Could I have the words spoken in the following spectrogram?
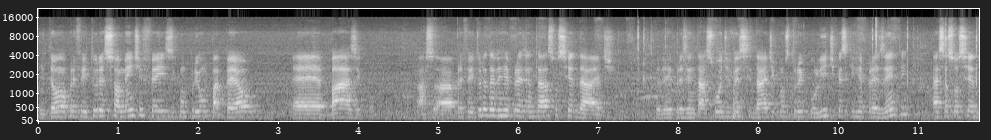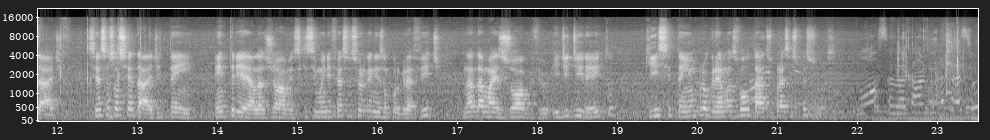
Então a prefeitura somente fez e cumpriu um papel é, básico. A, a prefeitura deve representar a sociedade, deve representar a sua diversidade e construir políticas que representem essa sociedade. Se essa sociedade tem entre elas jovens que se manifestam e se organizam por grafite, nada mais óbvio e de direito que se tenham programas voltados para essas pessoas. Nossa, meu, aquela menina parece um.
